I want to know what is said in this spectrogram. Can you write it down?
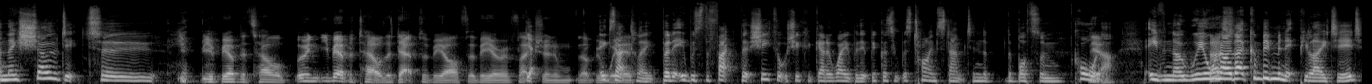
And they showed it to You'd, you'd be able to tell. I mean, you'd be able to tell the depth would be off. There'd be a reflection, and that'd be exactly, weird. but it was the fact that she thought she could get away with it because it was time stamped in the, the bottom corner, even though we all know that can be manipulated.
